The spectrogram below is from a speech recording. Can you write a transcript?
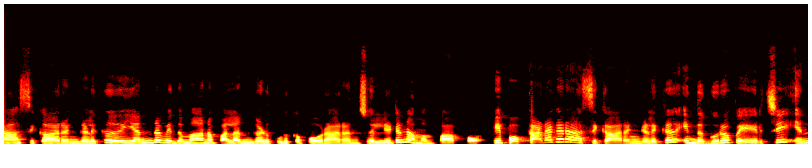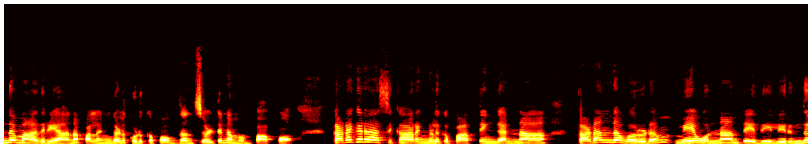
ராசிக்காரங்களுக்கு எந்த விதமான பலன்கள் கொடுக்க போறாருன்னு சொல்லிட்டு நம்ம பார்ப்போம். இப்போ கடக ராசிக்காரங்களுக்கு இந்த குரு பெயர்ச்சி எந்த மாதிரியான பலன்கள் கொடுக்க போகுதுன்னு சொல்லிட்டு நம்ம பார்ப்போம். கடக ராசிக்காரங்களுக்கு பாத்தீங்கன்னா கடந்த வருடம் மே ஒன்னாம் தேதியிலிருந்து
